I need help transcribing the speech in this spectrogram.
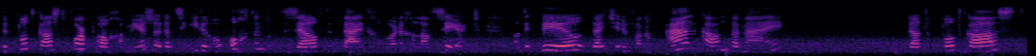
de podcast voorprogrammeer, zodat ze iedere ochtend op dezelfde tijd worden gelanceerd. Want ik wil dat je ervan op aan kan bij mij dat de podcast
